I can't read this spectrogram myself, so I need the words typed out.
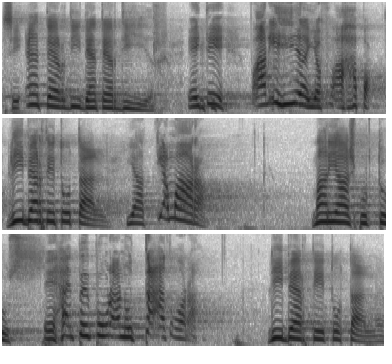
C'est interdit d'interdire. E te wharihia ia whahapa, Liberté totale. Mariage pour tous. e Liberté totale.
